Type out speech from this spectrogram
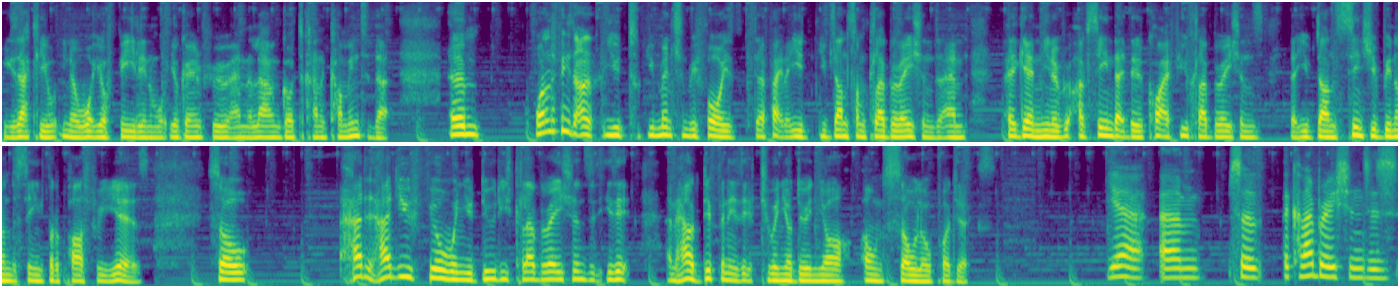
exactly you know what you're feeling, what you're going through, and allowing God to kind of come into that. Um, one of the things that you you mentioned before is the fact that you you've done some collaborations and again you know I've seen that there are quite a few collaborations that you've done since you've been on the scene for the past three years. So how do, how do you feel when you do these collaborations? Is it and how different is it to when you're doing your own solo projects? Yeah. Um, so the collaborations is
